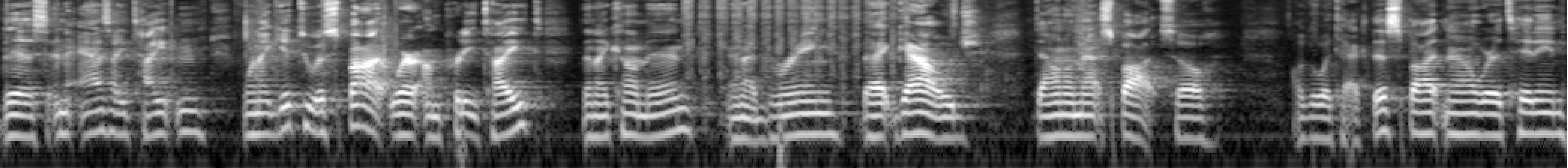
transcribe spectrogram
this and as I tighten, when I get to a spot where I'm pretty tight, then I come in and I bring that gouge down on that spot. So I'll go attack this spot now where it's hitting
